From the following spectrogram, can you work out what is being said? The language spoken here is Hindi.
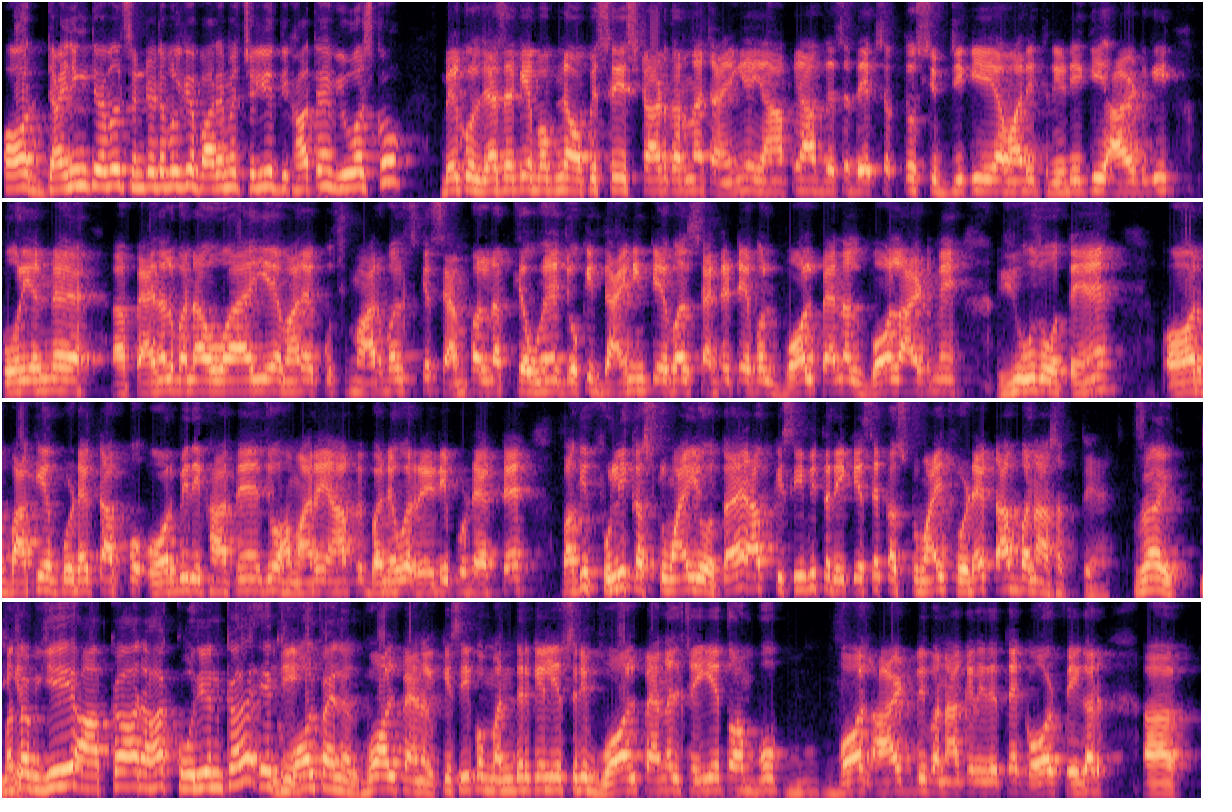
और डाइनिंग टेबल सेंटर टेबल के बारे में चलिए दिखाते हैं व्यूअर्स को। बिल्कुल, जैसे कि हम अपने ऑफ़िस से स्टार्ट करना चाहेंगे, यहाँ पे आप जैसे देख सकते हो शिव जी की, हमारी थ्री की आर्ट की, कोरियन में पैनल बना हुआ है। ये हमारे कुछ मार्बल्स के सैंपल रखे हुए हैं, जो कि dining table centre table wall panel wall art में यूज़ होते हैं। और बाकी हम प्रोडक्ट आपको और भी दिखाते हैं जो हमारे यहाँ पे बने हुए रेडी प्रोडक्ट है। बाकी फुली कस्टमाइज होता है। आप किसी भी तरीके से कस्टमाइज प्रोडक्ट आप बना सकते हैं। Right right. मतलब ये आपका रहा कोरियन का एक वॉल पैनल वॉल पैनल किसी को मंदिर के लिए सिर्फ़ वॉल पैनल चाहिए तो हम वो वॉल आर्ट भी बना के दे देते हैं। गॉड फिगर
